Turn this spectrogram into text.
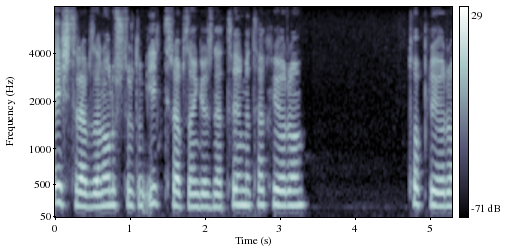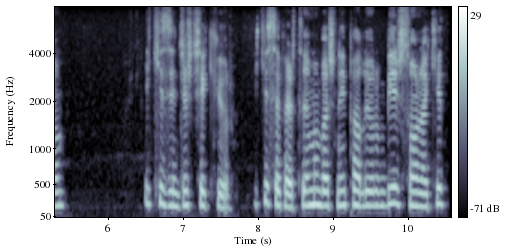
5 trabzan oluşturdum. İlk trabzan gözüne tığımı takıyorum. Topluyorum. 2 zincir çekiyorum. 2 sefer tığımın başına ip alıyorum. Bir sonraki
